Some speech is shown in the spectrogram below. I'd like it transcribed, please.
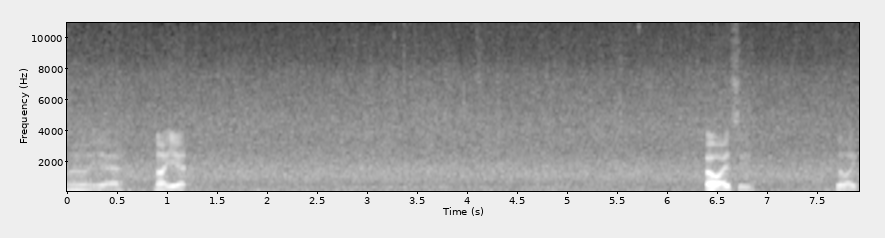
Uh, yeah, not yet. Oh, I see. They're like,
